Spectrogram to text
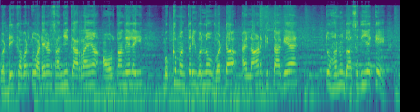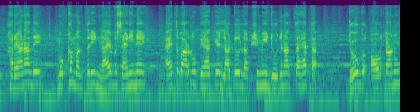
ਵੱਡੀ ਖਬਰ ਤੁਹਾਡੇ ਨਾਲ ਸਾਂਝੀ ਕਰ ਰਹੇ ਹਾਂ ਔਰਤਾਂ ਦੇ ਲਈ। ਮੁੱਖ ਮੰਤਰੀ ਵੱਲੋਂ ਵੱਡਾ ਐਲਾਨ ਕੀਤਾ ਗਿਆ ਹੈ। ਤੁਹਾਨੂੰ ਦੱਸ ਦਈਏ ਕਿ ਹਰਿਆਣਾ ਦੇ ਮੁੱਖ ਮੰਤਰੀ ਨਾਇਬ ਸੈਣੀ ਨੇ ਐਤਵਾਰ ਨੂੰ ਕਿਹਾ ਕਿ ਲਾਡੋ ਲక్ష్ਮੀ ਯੋਜਨਾ ਤਹਿਤ ਯੋਗ ਔਰਤਾਂ ਨੂੰ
